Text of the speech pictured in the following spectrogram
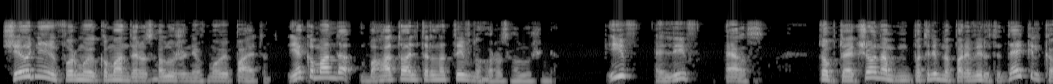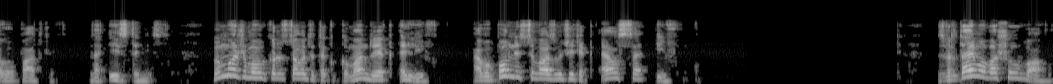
Ще однією формою команди розгалуження в мові Python є команда багатоальтернативного розгалуження if, elif, else. Тобто, якщо нам потрібно перевірити декілька випадків на істинність, ми можемо використовувати таку команду, як elif, або повністю вона звучить як else if. Звертаємо вашу увагу.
